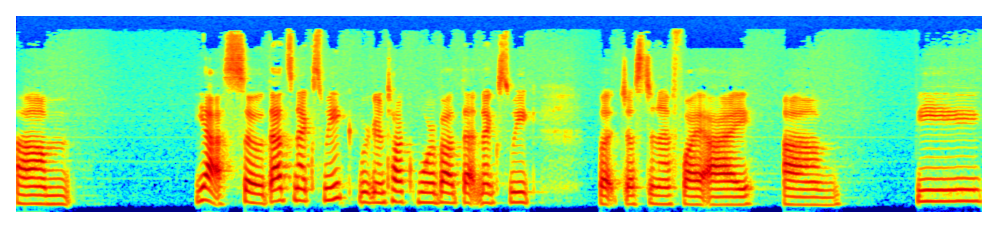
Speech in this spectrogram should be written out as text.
Um, yeah, so that's next week. We're going to talk more about that next week. But just an FYI, um, be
